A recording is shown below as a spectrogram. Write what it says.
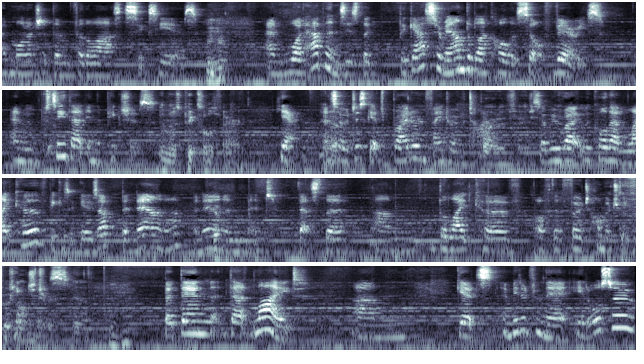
have monitored them for the last six years. Mhm. And what happens is the the gas around the black hole itself varies, and we see that in the pictures. And those pixels vary. Yeah, and so it just gets brighter and fainter over time. Brighter fainter. So we write we call that a light curve because it goes up and down and up and down, and, and that's the um, the light curve of the photometry The photometry. pictures. Yeah. But then that light um, gets emitted from there. It also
